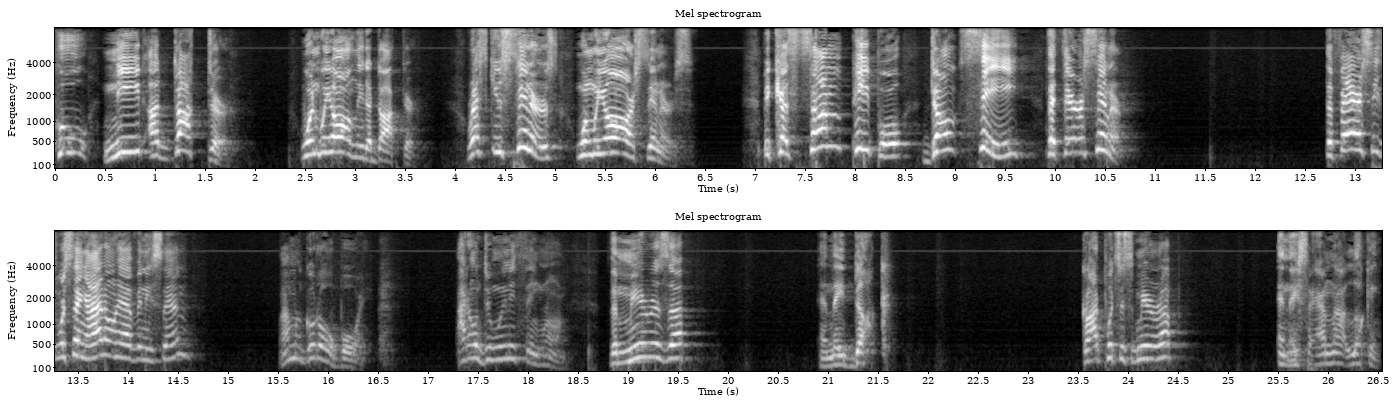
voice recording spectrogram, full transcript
who need a doctor when we all need a doctor? Rescue sinners when we all are sinners. Because some people don't see that they're a sinner. The Pharisees were saying, I don't have any sin. I'm a good old boy. I don't do anything wrong. The mirror is up and they duck. God puts his mirror up and they say, I'm not looking.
